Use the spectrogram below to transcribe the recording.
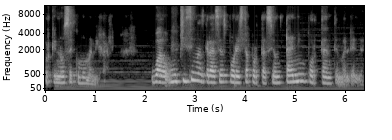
porque no sé cómo manejarlo. Wow, muchísimas gracias por esta aportación tan importante, Malena.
